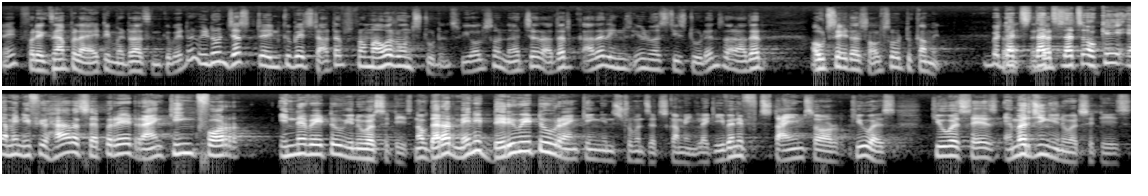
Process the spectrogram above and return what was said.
Right? For example, IIT Madras incubator, we don't just uh, incubate startups from our own students. We also nurture other, other in- university students or other outsiders also to come in. But So, that's, uh, that's, that's okay. I mean, if you have a separate ranking for innovative universities. Now, there are many derivative ranking instruments that's coming. Like even if it's Times or QS, QS says emerging universities,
